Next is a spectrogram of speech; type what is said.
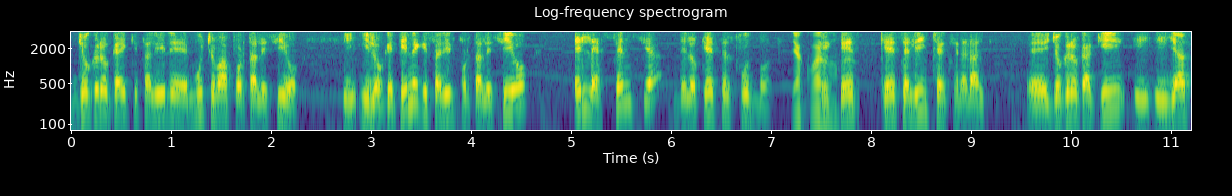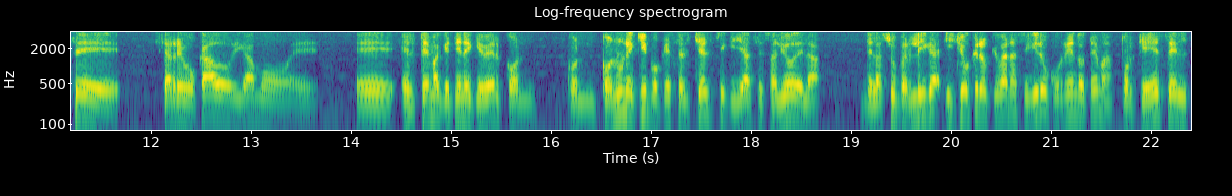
yo creo que hay que salir mucho más fortalecido y, lo que tiene que salir fortalecido es la esencia de lo que es el fútbol, que, es, que es el hincha en general. Eh, yo creo que aquí, y, ya se, se, ha revocado, digamos, eh, eh, el tema que tiene que ver con, con, un equipo que es el Chelsea, que ya se salió de la, de la Superliga, y yo creo que van a seguir ocurriendo temas, porque es el,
